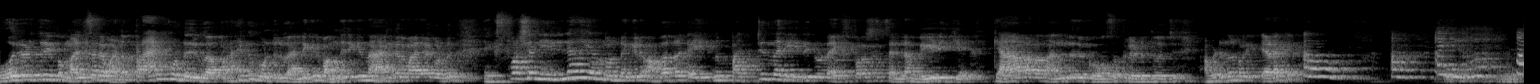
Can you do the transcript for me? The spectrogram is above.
ഓരോരുത്തരും ഇപ്പൊ മത്സരമാണ്. പ്രാങ്ക് കൊണ്ടുവരിക പ്രാങ്ക് കൊണ്ടുവരിക. അല്ലെങ്കിൽ വന്നിരിക്കുന്ന ആങ്കർമാരെ കൊണ്ട് എക്സ്പ്രഷൻ ഇല്ല എന്നുണ്ടെങ്കിലും അവരുടെ കയ്യിൽ നിന്ന് പറ്റുന്ന രീതിയിലുള്ള എക്സ്പ്രഷൻസ് എല്ലാം മേടിക്കുക. ക്യാമറ നല്ലൊരു ക്ലോസപ്പിൽ എടുത്തു വെച്ച് അവിടെ നിന്ന് ഇടയ്ക്ക് ആ, ആ.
